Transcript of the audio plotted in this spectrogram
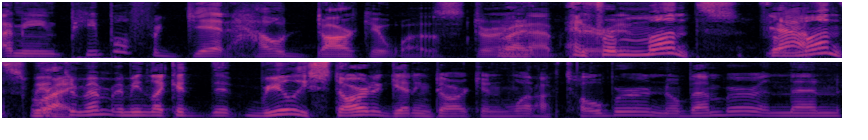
I mean, people forget how dark it was during Right. that. Period. And for months, for Yeah. months, we have to remember. I mean, like it, it really started getting dark in what October, November, and then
